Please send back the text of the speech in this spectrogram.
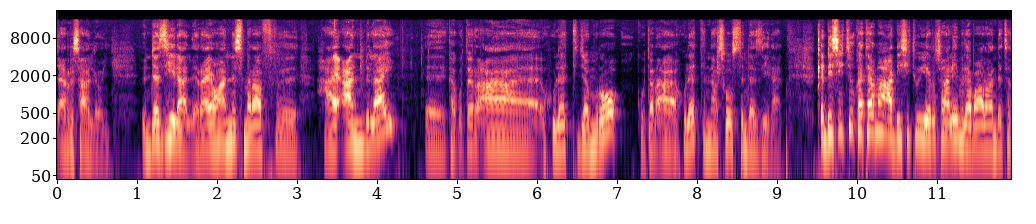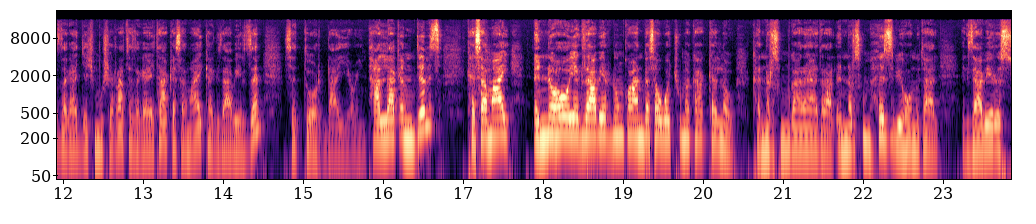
ጨርሳለሁኝ እንደዚህ ይላል ራ ዮሐንስ ምዕራፍ 21 ላይ ከቁጥር ሁለት ጀምሮ ቁጥር ሁለት እና ሶስት እንደዚህ ይላል። ቅድሲቱ ከተማ አዲሲቱ ኢየሩሳሌም ለባሏ እንደተዘጋጀች ሙሽራ ተዘጋጅታ ከሰማይ ከእግዚአብሔር ዘንድ ስትወርድ ታላቅም ድምፅ ከሰማይ እነሆ የእግዚአብሔር ድንኳን በሰዎቹ መካከል ነው ከእነርሱም ጋር ያድራል እነርሱም ህዝብ ይሆኑታል። እግዚአብሔር እሱ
